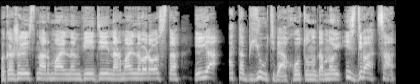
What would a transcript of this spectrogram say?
«Покажись в нормальном виде и нормального роста, и я отобью тебя охоту надо мной издеваться!»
